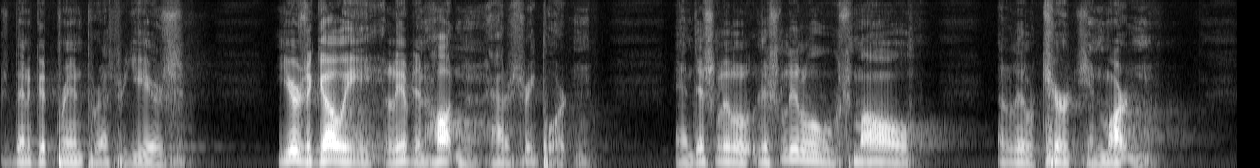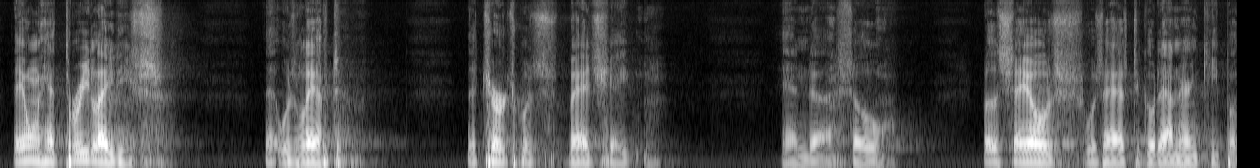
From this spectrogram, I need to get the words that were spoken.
who's been a good friend for us for years. Years ago, he lived in Haughton out of Shreveport. And, and this little, this little small a little church in Martin, they only had three ladies that was left. The church was bad shape. And uh, so Brother Sales was asked to go down there and keep a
